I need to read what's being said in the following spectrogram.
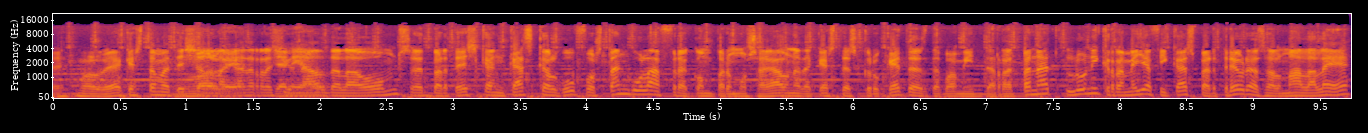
Molt bé, molt bé. Aquesta mateixa Molt bé, delegada regional genial. de la OMS adverteix que en cas que algú fos tan golafre com per mossegar una d'aquestes croquetes de vòmit de ratpenat, l'únic remei eficaç per treure's el mal alè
